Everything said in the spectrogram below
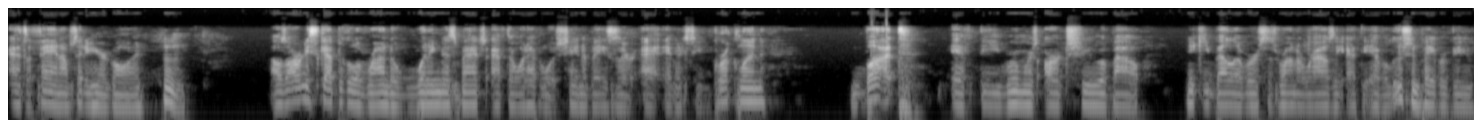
as a fan, I'm sitting here going, hmm. I was already skeptical of Ronda winning this match after what happened with Shayna Baszler at NXT Brooklyn. But if the rumors are true about Nikki Bella versus Ronda Rousey at the Evolution pay per view,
